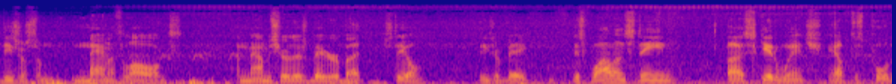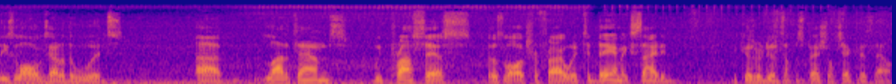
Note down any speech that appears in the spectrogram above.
these are some mammoth logs. I mean, I'm sure there's bigger, but still, these are big. This Wallenstein uh, skid winch helped us pull these logs out of the woods. Uh, a lot of times we process those logs for firewood. Today I'm excited because we're doing something special. Check this out.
